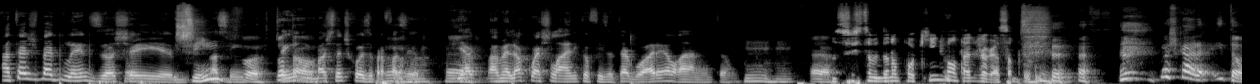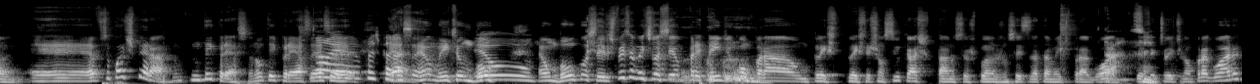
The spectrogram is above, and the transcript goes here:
Até as Badlands eu achei. Sim, assim, total. Tem bastante coisa para fazer. Uhum, é. E a, a, melhor questline que eu fiz até agora é lá, né? Então. Uhum, é. Vocês estão me dando um pouquinho de vontade de jogar essa Mas, cara, então, é, você pode esperar, não, não, tem pressa, não tem pressa. Não, essa, é, essa realmente é um, bom, eu... é um bom conselho, especialmente se você pretende comprar um Play, PlayStation 5, que eu acho que está nos seus planos, não sei se exatamente para agora, tá, definitivamente não para agora.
